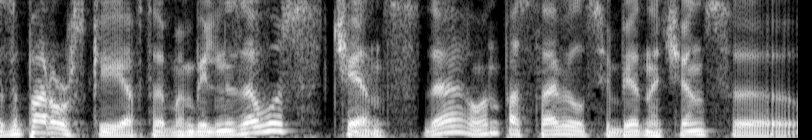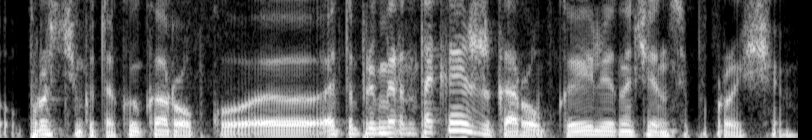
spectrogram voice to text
Запорожский автомобильный завоз Ченс, да, он поставил себе на Ченс простенькую такую коробку. Э, Это примерно такая же коробка или на Ченсе попроще?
